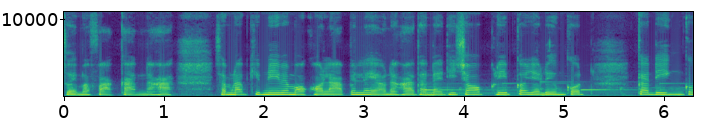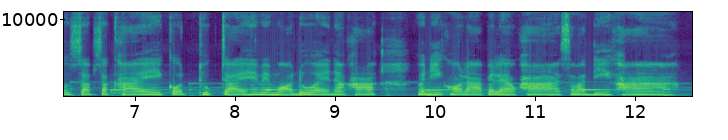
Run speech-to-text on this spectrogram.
สวยๆมาฝากกันนะคะสำหรับคลิปนี้แม่หมอขอลาไปแล้วนะคะ ท่านใดที่ชอบคลิปก็อย่าลืมกดกระดิ่งกด Subscribe กดถูกใจให้แม่หมอด้วยนะคะ วันนี้ขอลาไปแล้วค่ะ สวัสดีค่ะ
